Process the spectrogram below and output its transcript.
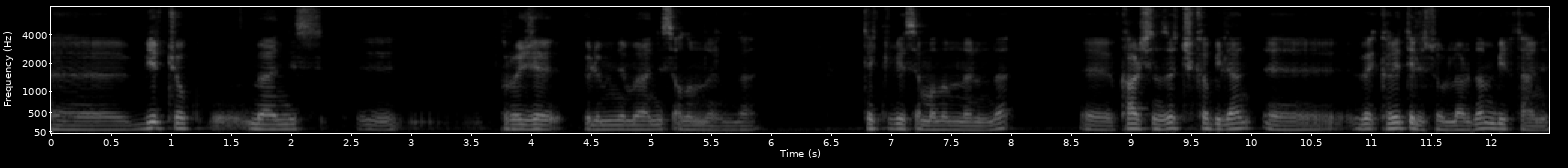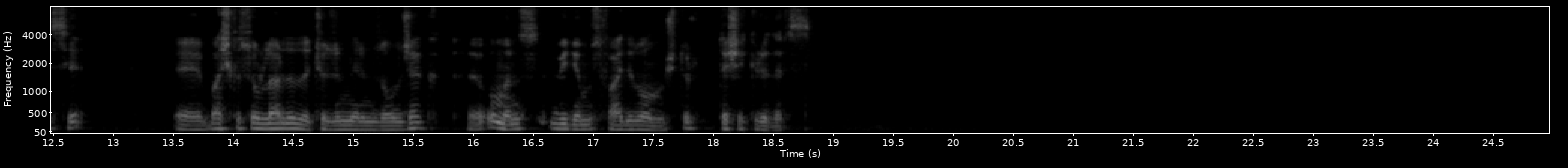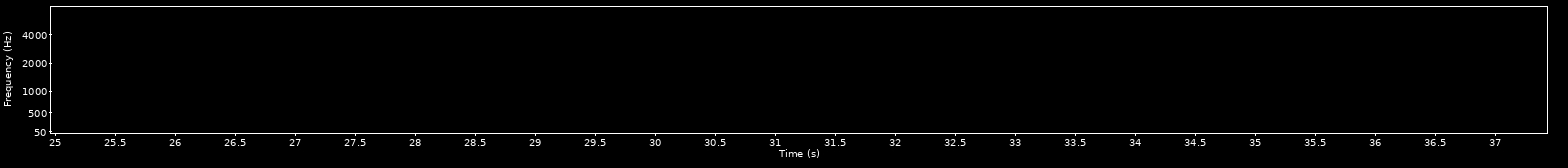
birçok mühendis proje bölümünde mühendis alımlarında, teknik resim alımlarında karşınıza çıkabilen ve kaliteli sorulardan bir tanesi. Başka sorularda da çözümlerimiz olacak. Umarız videomuz faydalı olmuştur. Teşekkür ederiz.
